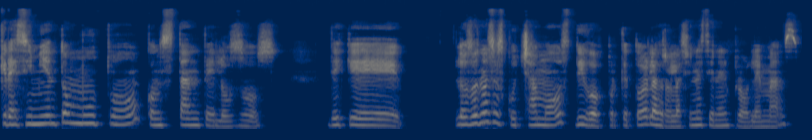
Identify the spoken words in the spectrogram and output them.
crecimiento mutuo constante los dos, de que los dos nos escuchamos, digo, porque todas las relaciones tienen problemas,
